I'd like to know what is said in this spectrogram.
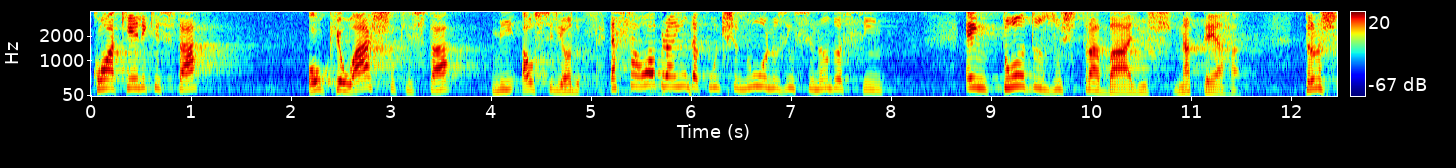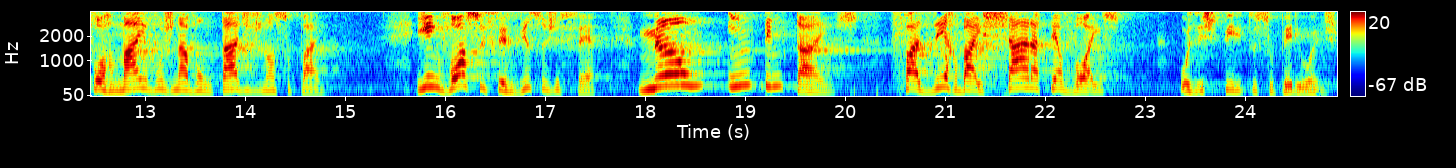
com aquele que está, ou que eu acho que está, me auxiliando. Essa obra ainda continua nos ensinando assim: em todos os trabalhos na terra, transformai-vos na vontade de nosso Pai, e em vossos serviços de fé, não intentais fazer baixar até vós os espíritos superiores,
